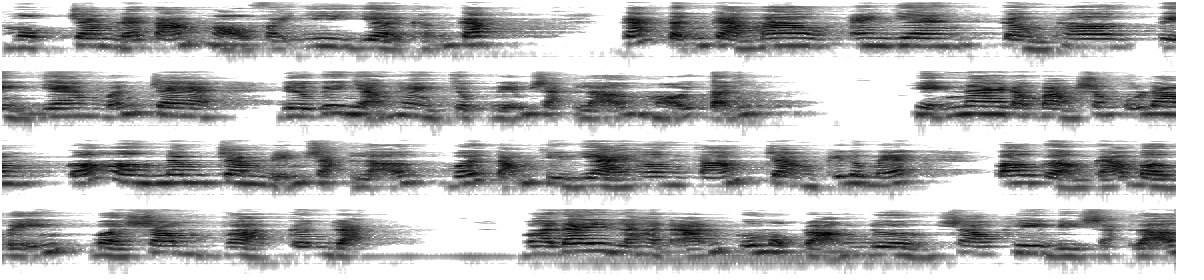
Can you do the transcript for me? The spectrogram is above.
108 hộ phải di dời khẩn cấp. Các tỉnh Cà Mau, An Giang, Cần Thơ, Tiền Giang, Bến Tre đều ghi nhận hàng chục điểm sạt lở mỗi tỉnh. Hiện nay đồng bằng sông Cửu Long có hơn 500 điểm sạt lở với tổng chiều dài hơn 800 km, bao gồm cả bờ biển, bờ sông và kênh rạch. Và đây là hình ảnh của một đoạn đường sau khi bị sạt lở.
